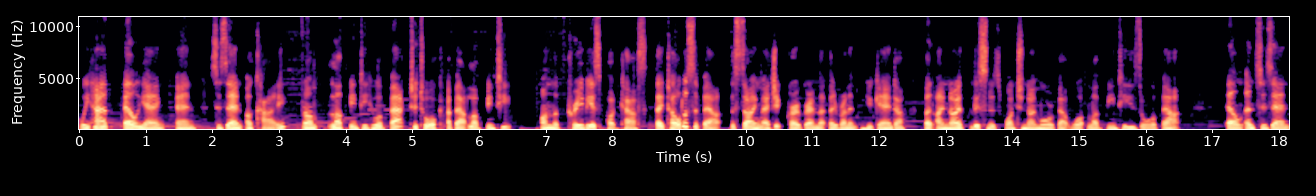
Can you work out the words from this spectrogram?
we have Elle Yang and Suzanne Okai from Love Binti who are back to talk about Love Binti. On the previous podcast, they told us about the Sewing Magic program that they run in Uganda, but I know listeners want to know more about what Love Binti is all about. Elle and Suzanne,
